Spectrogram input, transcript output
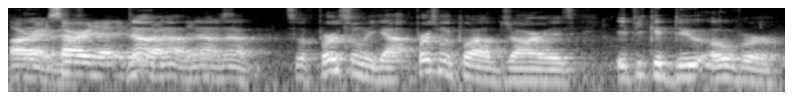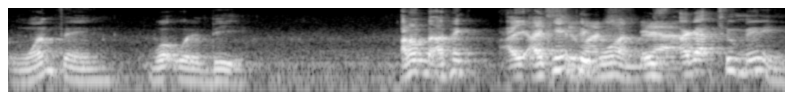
all right Anyways. sorry to No, interrupt no, there. no, no. So the first one we got, first one we pulled out of the jar is if you could do over one thing, what would it be? I don't. I think I, I can't pick much, one. There's, yeah. I got too many.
